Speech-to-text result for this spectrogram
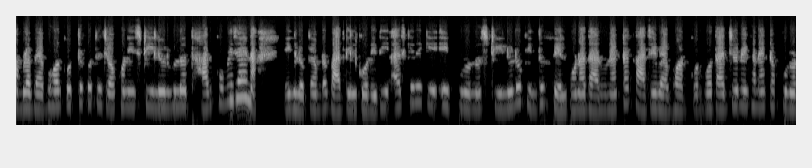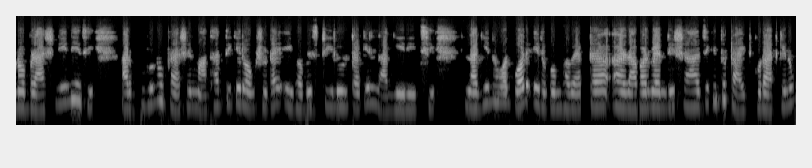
আমরা ব্যবহার করতে করতে যখন এই স্টিল উলগুলোর ধার কমে যায় না, এগুলোকে আমরা বাতিল করে দিই। আজকে থেকে এই পুরোনো স্টিল উলও কিন্তু ফেলব না, দারুণ একটা কাজে ব্যবহার করব। তার জন্য এখানে একটা পুরোনো ব্রাশ নিয়ে নিয়েছি। আর পুরোনো ব্রাশের মাথার দিকের অংশটায় এইভাবে স্টিল উলটাকে লাগিয়ে নিচ্ছি লাগিয়ে নেওয়ার পর এরকম ভাবে একটা রাবার ব্যান্ডের সাহায্যে কিন্তু টাইট করে আটকে নেব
